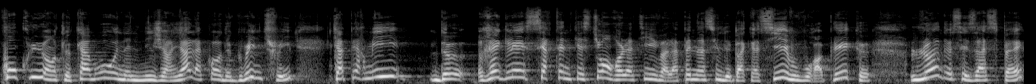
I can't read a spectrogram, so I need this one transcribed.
conclu entre le Cameroun et le Nigeria, l'accord de Green Tree, qui a permis de régler certaines questions relatives à la péninsule de Bacassie. Et vous vous rappelez que l'un de ces aspects,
